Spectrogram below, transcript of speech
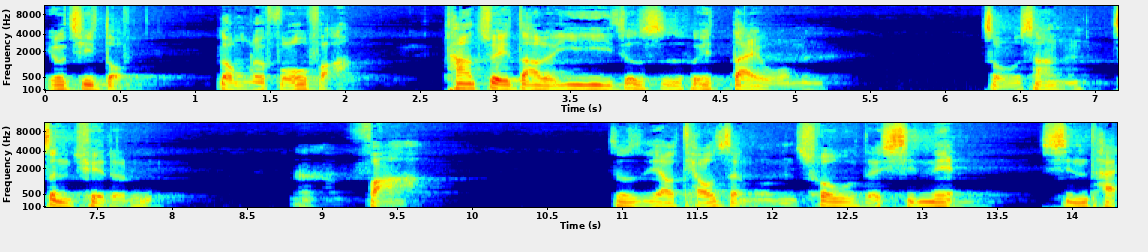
尤其懂懂了佛法，它最大的意义就是会带我们走上正确的路。嗯法就是要调整我们错误的心念、心态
